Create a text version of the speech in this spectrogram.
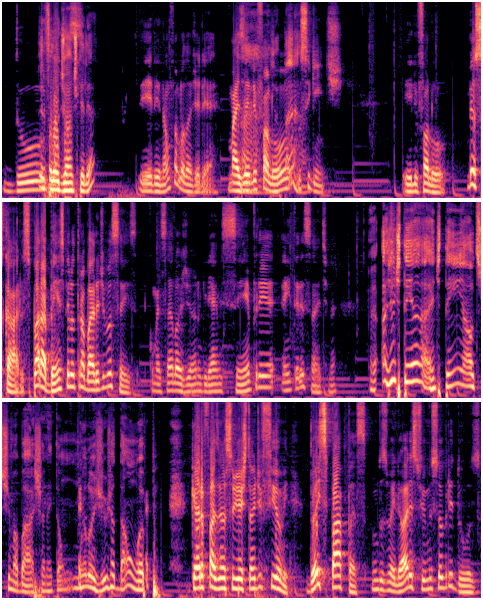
do Ele falou de onde que ele é? Ele não falou de onde ele é, mas Ah, ele falou tá o seguinte. Ele falou: Meus caros, parabéns pelo trabalho de vocês. Começar elogiando o Guilherme sempre é interessante, né? É, A gente tem a, a gente tem a autoestima baixa, né? Então um elogio já dá um up. Quero fazer uma sugestão de filme: Dois Papas, um dos melhores filmes sobre idoso.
